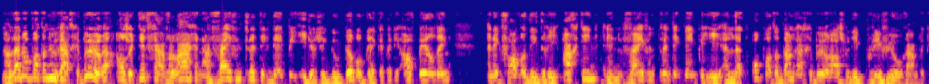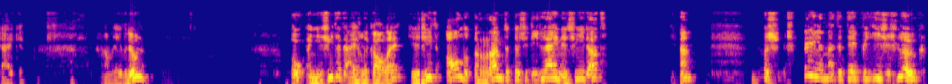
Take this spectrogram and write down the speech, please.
Nou, let op wat er nu gaat gebeuren als ik dit ga verlagen naar 25 dpi. Dus ik doe dubbelklikken bij die afbeelding en ik verander die 318 in 25 dpi. En let op wat er dan gaat gebeuren als we die preview gaan bekijken. Gaan we even doen. Oh, en je ziet het eigenlijk al, hè? Je ziet al dat de ruimte tussen die lijnen, zie je dat? Ja? Dus spelen met de DPI's is leuk.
